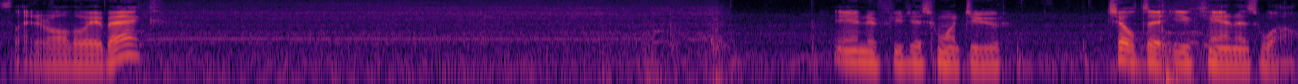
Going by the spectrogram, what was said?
Slide it all the way back. And if you just want to tilt it, you can as well.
